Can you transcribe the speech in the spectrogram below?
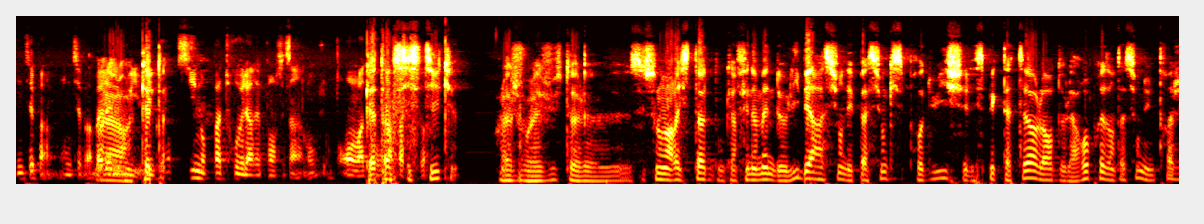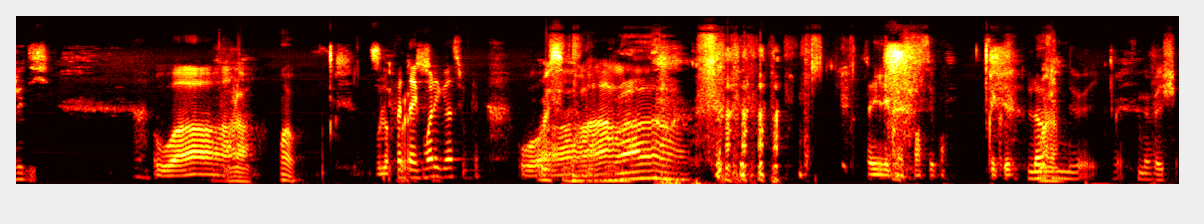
Je ne sais pas, je ne sais pas. Bah, oui, les n'ont pas trouvé la réponse. Ça, donc on Catharsistique. Voilà, je voulais juste le. C'est selon Aristote, donc un phénomène de libération des passions qui se produit chez les spectateurs lors de la représentation d'une tragédie. Waouh. Voilà. Wow. Vous le faites avec moi, les gars, s'il vous plaît? Waouh. Ouais, ça y est, les gars, c'est bon. C'est cool. Love innovation.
